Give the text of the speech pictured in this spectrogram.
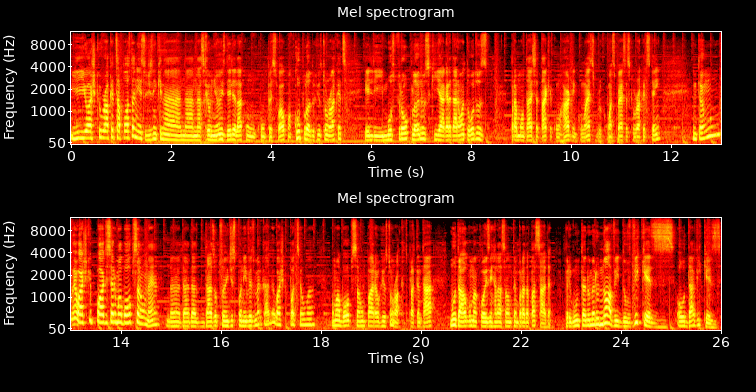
E eu acho que o Rockets aposta nisso. Dizem que na, na, nas reuniões dele lá com, com o pessoal, com a cúpula do Houston Rockets, ele mostrou planos que agradaram a todos para montar esse ataque com Harden, com Westbrook, com as peças que o Rockets tem. Então eu acho que pode ser uma boa opção, né? Da, da, das opções disponíveis no mercado, eu acho que pode ser uma, uma boa opção para o Houston Rockets, para tentar mudar alguma coisa em relação à temporada passada. Pergunta número 9 do Vikes, ou da Vikes.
